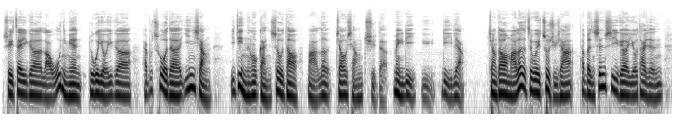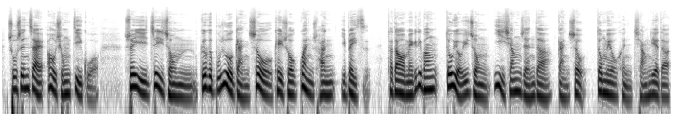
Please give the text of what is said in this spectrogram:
所以在一个老屋里面，如果有一个还不错的音响，一定能够感受到马勒交响曲的魅力与力量。讲到马勒这位作曲家，他本身是一个犹太人，出生在奥匈帝国，所以这种格格不入的感受可以说贯穿一辈子。他到每个地方都有一种异乡人的感受。都没有很强烈的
